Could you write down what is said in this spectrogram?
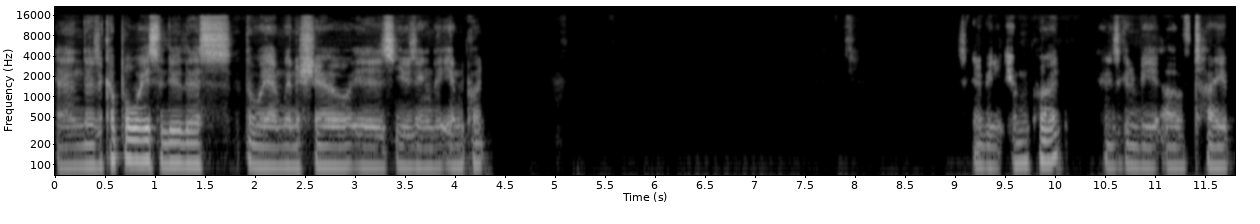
And there's a couple ways to do this. The way I'm going to show is using the input. It's going to be input, and it's going to be of type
